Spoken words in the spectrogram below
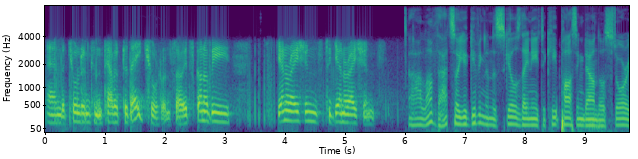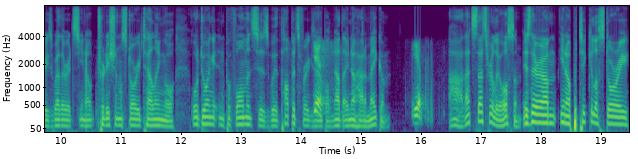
and the children can tell it to their children. So it's going to be generations to generations. Ah, I love that. So you're giving them the skills they need to keep passing down those stories, whether it's you know traditional storytelling or or doing it in performances with puppets, for example. Now they know how to make them. Yep. Ah, that's that's really awesome. Is there um you know a particular story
